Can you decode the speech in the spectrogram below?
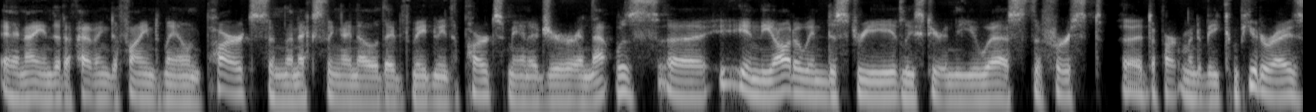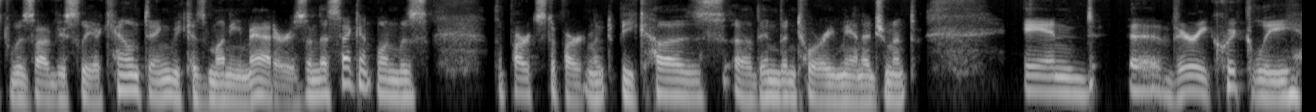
and I ended up having to find my own parts. And the next thing I know, they've made me the parts manager. And that was uh, in the auto industry, at least here in the US, the first uh, department to be computerized was obviously accounting because money matters. And the second one was the parts department because of inventory management. And uh, very quickly,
